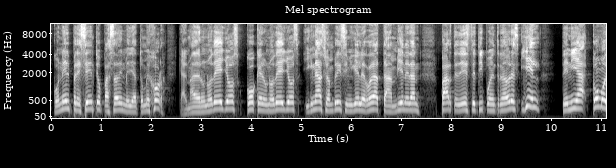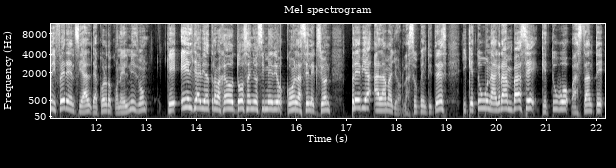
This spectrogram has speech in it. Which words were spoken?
con el presente o pasado inmediato mejor, que Almada era uno de ellos, Coca era uno de ellos, Ignacio Ambriz y Miguel Herrera también eran parte de este tipo de entrenadores y él tenía como diferencial, de acuerdo con él mismo, que él ya había trabajado dos años y medio con la selección previa a la mayor, la sub-23, y que tuvo una gran base, que tuvo bastante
